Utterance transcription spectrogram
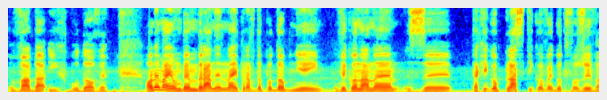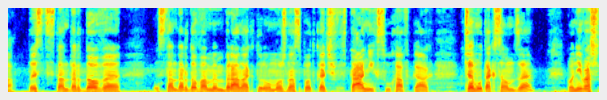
wada ich budowy. One mają membrany najprawdopodobniej wykonane z takiego plastikowego tworzywa. To jest standardowe, standardowa membrana, którą można spotkać w tanich słuchawkach. Czemu tak sądzę? Ponieważ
